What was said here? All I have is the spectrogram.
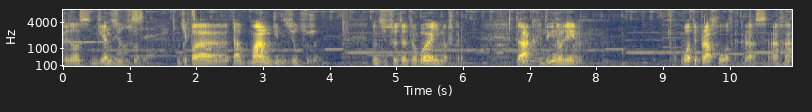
Казалось, гензюцу. Ну, типа, это обман гензюцу же. Ниндзюцу это другое немножко. Так, двинули. Вот и проход как раз. Ага,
